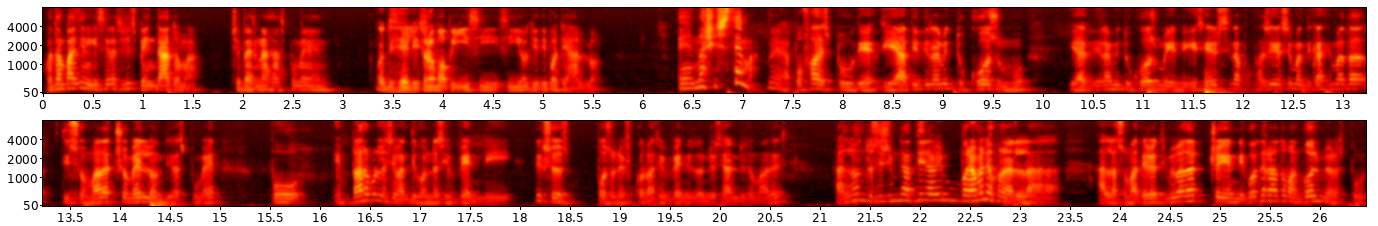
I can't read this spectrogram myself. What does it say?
Όταν πάει στην γενική συνέλευση, έχεις 50 άτομα και περνάς, ας πούμε, Ό,τι θέλεις. τροποποιήσεις ή οτιδήποτε άλλο. Ε, να έχεις θέμα. Ναι, αποφάσεις που δια, διά τη δύναμη του κόσμου, διά τη δύναμη του κόσμου η Γενική Συνέλευση να αποφασίζει για σημαντικά θέματα της ομάδας και ο μέλλον της, ας πούμε, που είναι πάρα πολύ σημαντικό να συμβαίνει. Δεν ξέρω πόσο εύκολα συμβαίνει τον σε άλλες ομάδες, αλλά όντως έχει μια δύναμη που μπορεί να μην έχουν άλλα, άλλα σωματερία τμήματα και γενικότερα το παγκόσμιο, ας πούμε.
